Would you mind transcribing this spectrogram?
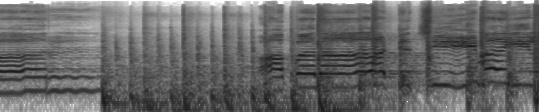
பாரு. அப்ப நாட்டு சீமையில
